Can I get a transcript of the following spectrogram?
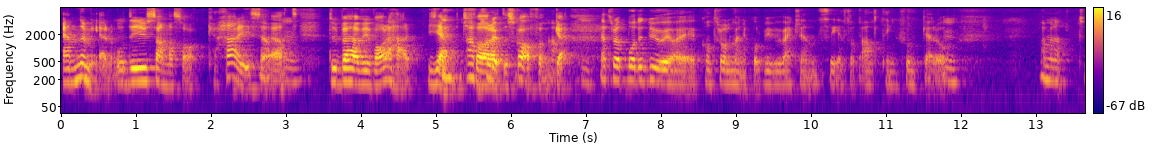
ännu mer. Och det är ju samma sak här gissar jag. Att du behöver ju vara här jämt för Absolut. att det ska funka. Jag tror att både du och jag är kontrollmänniskor. Vi vill verkligen se så att allting funkar. Och, ja, men att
